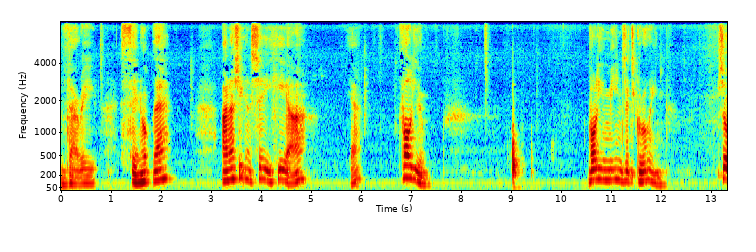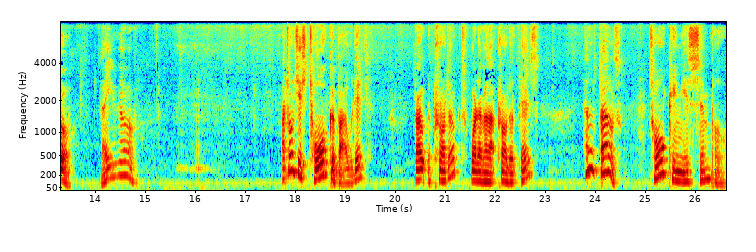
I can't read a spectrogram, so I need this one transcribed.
very thin up there. And as you can see here, yeah, volume. Volume means it's growing. So, there you go. I don't just talk about it. About the product, whatever that product is, hell's bells. Talking is simple.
